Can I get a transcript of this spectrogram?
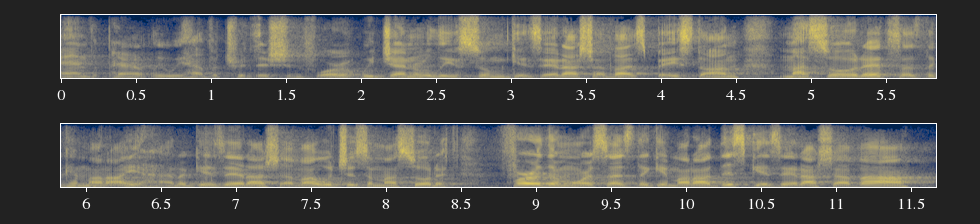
and apparently we have a tradition for it, we generally assume gezerah shava is based on masoret, says the Gemara. You had a gezerah shava, which is a masoret. Furthermore, says the Gemara, this gezerah shava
